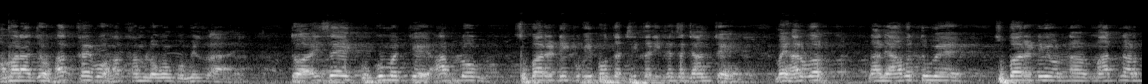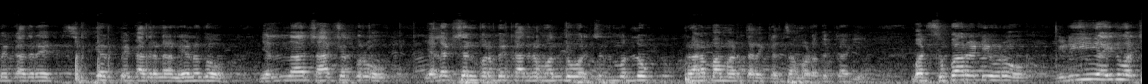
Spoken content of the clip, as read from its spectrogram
ہمارا جو حق ہے وہ حق ہم لوگوں کو مل رہا ہے۔ تو ایسے ایک حکومت کے آپ لوگ صبح ریڈی کو بھی بہت اچھی طریقے سے جانتے ہیں۔ میں ہر وقت نہ ہوئے ಸುಬ್ಬಾ ರೆಡ್ಡಿ ಅವ್ರನ್ನ ಮಾತನಾಡಬೇಕಾದ್ರೆ ಸಿಕ್ಕಬೇಕಾದ್ರೆ ನಾನು ಹೇಳೋದು ಎಲ್ಲ ಶಾಸಕರು ಎಲೆಕ್ಷನ್ ಬರಬೇಕಾದ್ರೆ مندو ورچد مدلوک ಪ್ರಾರಂಭ ಮಾಡ್ತಾರೆ ಕೆಲಸ ಮಾಡೋದಕ್ಕಾಗಿ. ಬಟ್ ಸುಬ್ಬಾರೆಡ್ಡಿ ಅವರು ಇಡೀ ಐದು ವರ್ಷ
